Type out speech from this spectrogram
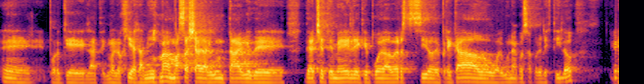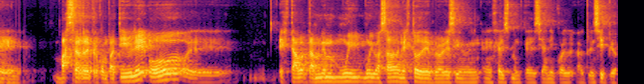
eh, porque la tecnología es la misma, más allá de algún tag de, HTML que pueda haber sido deprecado o alguna cosa por el estilo, eh, va a ser retrocompatible o eh, está también muy, muy basado en esto de Progressive Enhancement que decía Nico al, principio.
